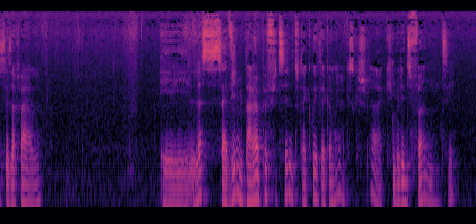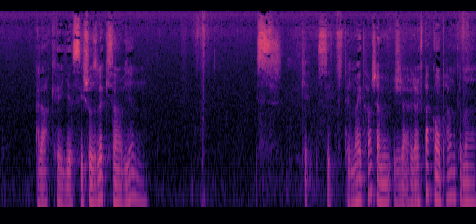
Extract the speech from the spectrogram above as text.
ces affaires-là. Et là, sa vie lui paraît un peu futile tout à coup. Il était comme, ah, qu'est-ce que je suis là à accumuler du fun, tu sais. Alors qu'il y a ces choses-là qui s'en viennent. c'est tellement étrange. Je n'arrive pas à comprendre comment.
